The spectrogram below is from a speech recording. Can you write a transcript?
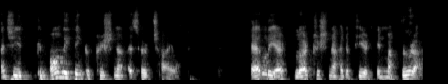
and she can only think of Krishna as her child. Earlier, Lord Krishna had appeared in Mathura.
